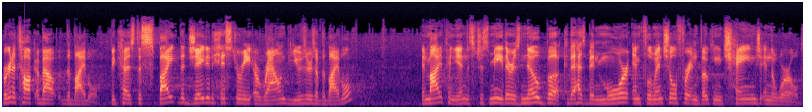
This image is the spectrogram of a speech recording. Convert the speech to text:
we're going to talk about the Bible because despite the jaded history around users of the Bible, in my opinion, this is just me, there is no book that has been more influential for invoking change in the world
